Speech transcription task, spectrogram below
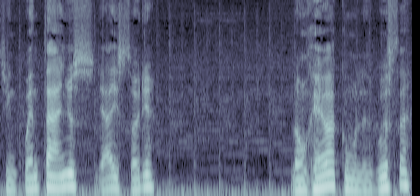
50 años ya de historia. Longeva, como les gusta.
